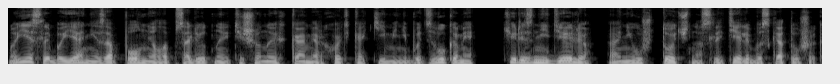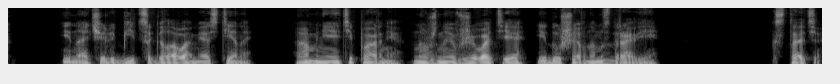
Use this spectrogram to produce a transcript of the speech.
но если бы я не заполнил абсолютную тишину их камер хоть какими-нибудь звуками, через неделю они уж точно слетели бы с катушек и начали биться головами о стены. А мне эти парни нужны в животе и душевном здравии. Кстати,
